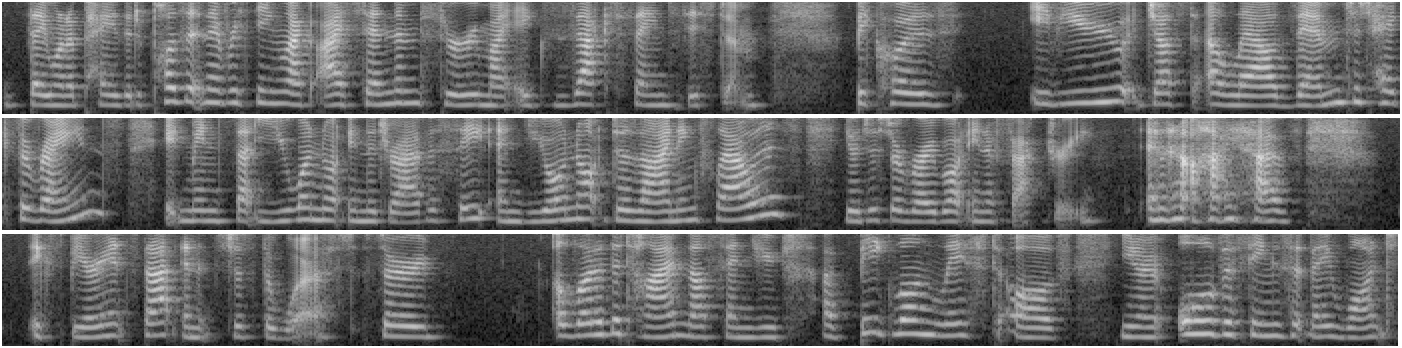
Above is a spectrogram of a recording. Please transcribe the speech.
they want to pay the deposit and everything. Like I send them through my exact same system because if you just allow them to take the reins, it means that you are not in the driver's seat and you're not designing flowers, you're just a robot in a factory. And I have experienced that and it's just the worst. So, a lot of the time they'll send you a big long list of, you know, all the things that they want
